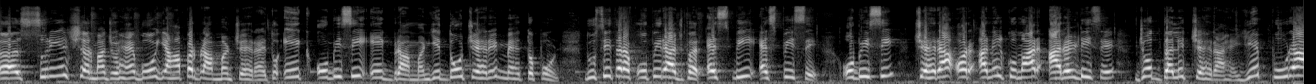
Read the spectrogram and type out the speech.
सुनील शर्मा जो है, वो यहाँ पर ब्राह्मण चेहरा है। तो एक ओबीसी, एक ब्राह्मण, ये दो चेहरे महत्वपूर्ण। दूसरी तरफ़ ओपी राजभर, एसपी एसपी से ओबीसी चेहरा और अनिल कुमार, आरएलडी से, जो दलित चेहरा है। ये पूरा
